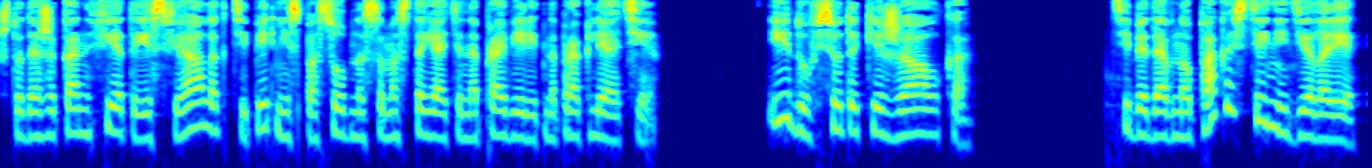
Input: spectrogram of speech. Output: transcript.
что даже конфеты из фиалок теперь не способна самостоятельно проверить на проклятие. Иду все-таки жалко. Тебе давно пакости не делали?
